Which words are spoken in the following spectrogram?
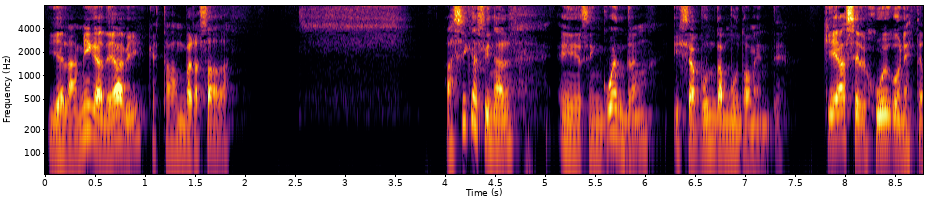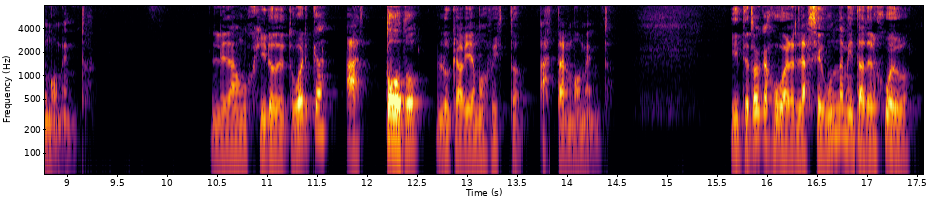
y a la amiga de Abby, que estaba embarazada. Así que al final eh, se encuentran y se apuntan mutuamente. ¿Qué hace el juego en este momento? Le da un giro de tuerca a todo lo que habíamos visto hasta el momento. Y te toca jugar la segunda mitad del juego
